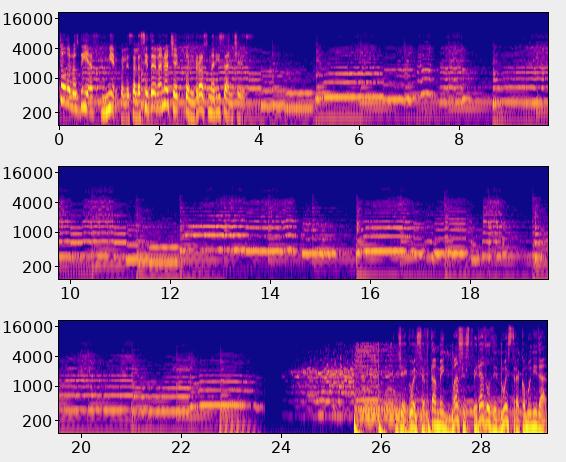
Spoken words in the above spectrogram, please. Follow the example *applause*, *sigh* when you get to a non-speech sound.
todos los días, miércoles a las 7 de la noche con Rosemary Sánchez. Llegó el certamen más esperado de nuestra comunidad.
